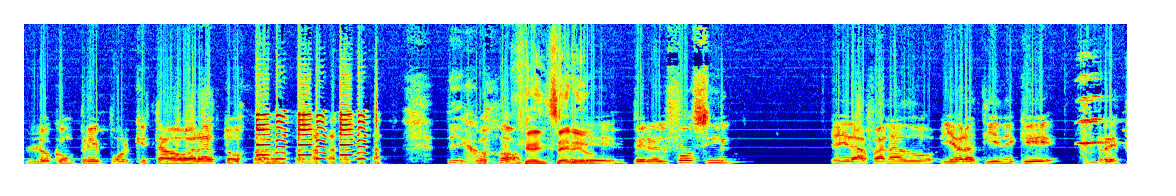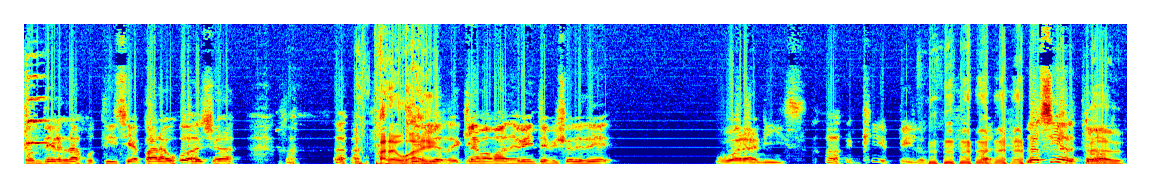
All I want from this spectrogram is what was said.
Lo compré porque estaba barato. Dijo. ¿Qué, en serio? eh, pero el fósil era afanado y ahora tiene que responder a la justicia paraguaya. Paraguay. Que le reclama más de 20 millones de guaraníes. ¡Qué pelo! Bueno, lo cierto Claro.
